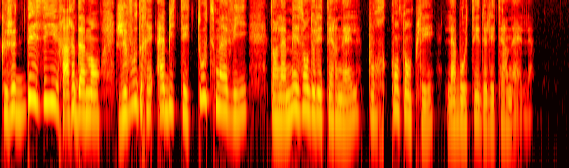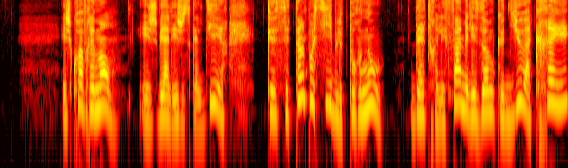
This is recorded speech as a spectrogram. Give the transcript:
que je désire ardemment. Je voudrais habiter toute ma vie dans la maison de l'Éternel pour contempler la beauté de l'Éternel. Et je crois vraiment, et je vais aller jusqu'à le dire, que c'est impossible pour nous d'être les femmes et les hommes que Dieu a créés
